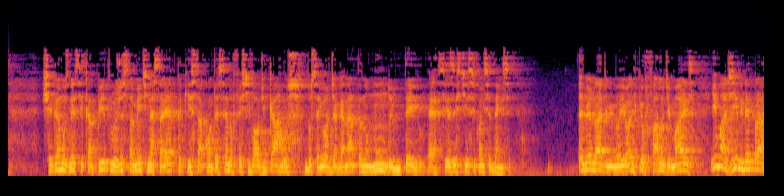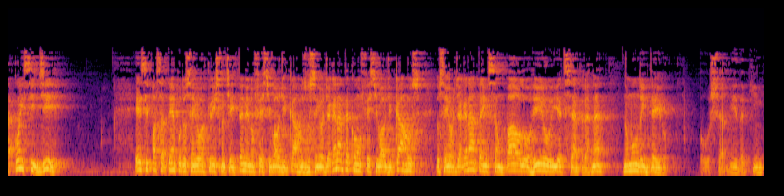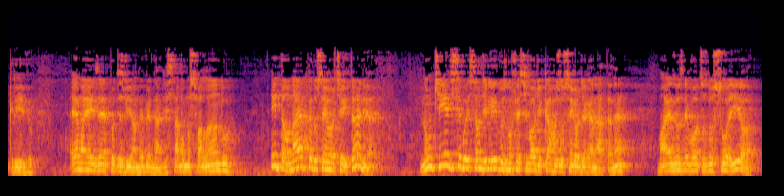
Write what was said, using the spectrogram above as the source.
Chegamos nesse capítulo justamente nessa época que está acontecendo o festival de carros do Senhor Jagannatha no mundo inteiro. É, se existisse coincidência. É verdade, Bimla, e olha que eu falo demais. Imagine, né, para coincidir esse passatempo do Senhor Krishna Chaitanya no Festival de Carros do Senhor Jagannatha com o Festival de Carros do Senhor Jagannatha em São Paulo, Rio e etc, né? No mundo inteiro. Poxa vida, que incrível. É, mas é, tô desviando, é verdade. Estávamos falando. Então, na época do Senhor Chaitanya, não tinha distribuição de livros no Festival de Carros do Senhor Jagannatha, né? Mas os devotos do Sul aí, ó,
